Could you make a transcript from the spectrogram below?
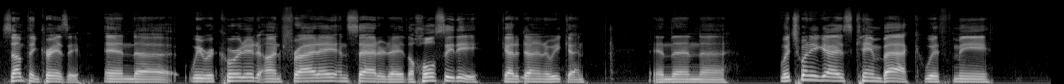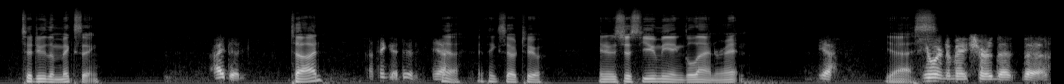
something crazy. And uh, we recorded on Friday and Saturday the whole CD. Got it done in a weekend. And then, uh, which one of you guys came back with me to do the mixing? I did. Todd? I think I did. Yeah. Yeah, I think so too. And it was just you, me, and Glenn, right? Yeah. Yes. He wanted to make sure that the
